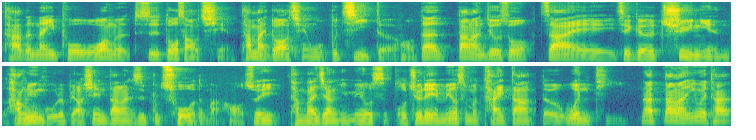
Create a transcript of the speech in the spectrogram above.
他的那一波我忘了是多少钱，他买多少钱我不记得哈。但当然就是说，在这个去年航运股的表现当然是不错的嘛，哈。所以坦白讲也没有什么，我觉得也没有什么太大的问题。那当然，因为他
